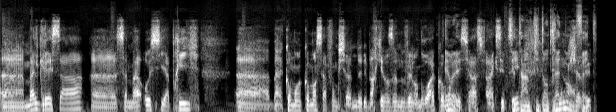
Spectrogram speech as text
Euh, malgré ça, ça m'a aussi appris euh, bah, comment comment ça fonctionne de débarquer dans un nouvel endroit, comment ouais. réussir à se faire accepter? C'était un petit entraînement Donc, en fait.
